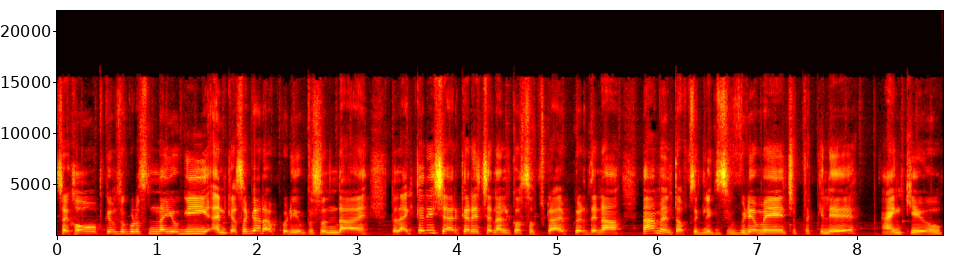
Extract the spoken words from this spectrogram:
सो होप कि हमसे पसंद आई होगी। एंड कैसा अगर आपको वीडियो पसंद आए तो लाइक करें शेयर करें चैनल को सब्सक्राइब कर देना। मैं मिलता हूँ आपसे किसी वीडियो में। जब तक के लिए थैंक यू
